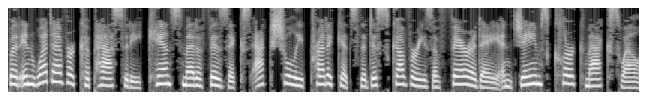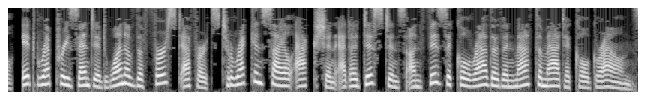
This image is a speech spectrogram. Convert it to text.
But in whatever capacity Kant's metaphysics actually predicates the discoveries of Faraday and James Clerk Maxwell, it represented one of the first efforts to reconcile action at a distance on physical rather than mathematical grounds.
